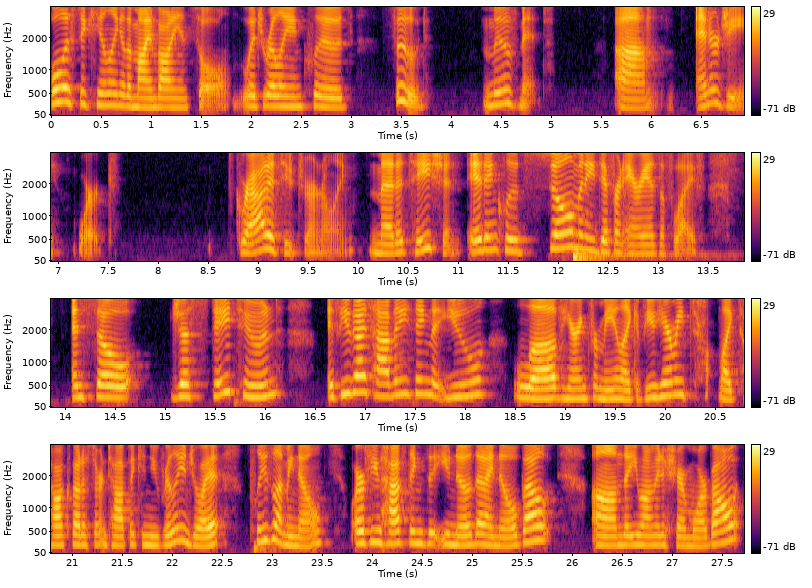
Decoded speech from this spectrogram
holistic healing of the mind, body, and soul, which really includes food, movement, um, energy work, gratitude journaling, meditation. It includes so many different areas of life. And so just stay tuned. If you guys have anything that you love hearing from me. Like if you hear me t- like talk about a certain topic and you really enjoy it, please let me know. Or if you have things that you know that I know about um, that you want me to share more about,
